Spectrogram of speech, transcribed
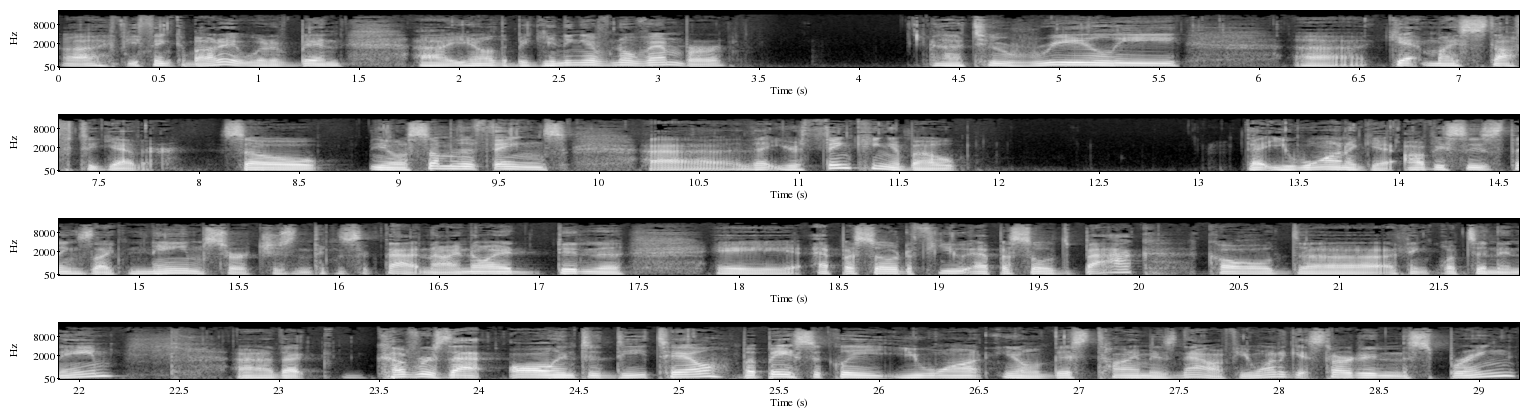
uh, if you think about it it would have been uh, you know the beginning of november uh, to really get my stuff together. So you know some of the things that you're thinking about that you want to get. Obviously, it's things like name searches and things like that. Now, I know I did a, a episode a few episodes back called uh, I think "What's in a Name." Uh, that covers that all into detail. But basically, you want you know this time is now. If you want to get started in the spring,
